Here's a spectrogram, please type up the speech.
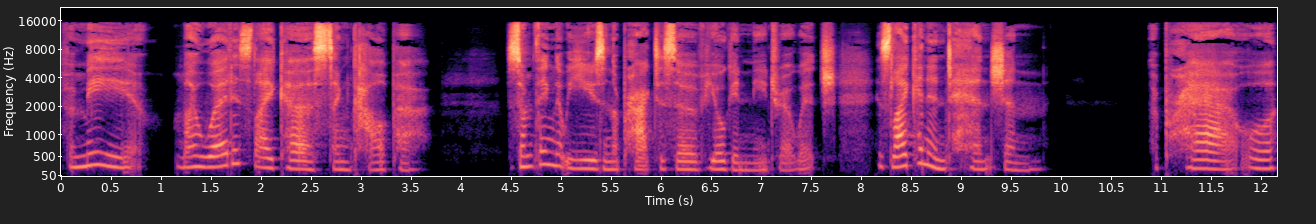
For me, my word is like a sankalpa, something that we use in the practice of yoga nidra, which is like an intention, a prayer, or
